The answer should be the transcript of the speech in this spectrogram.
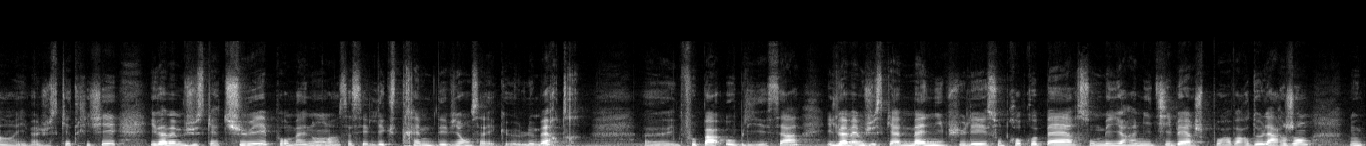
Hein. il va jusqu'à tricher, il va même jusqu'à tuer pour Manon. Hein. ça, c'est l'extrême déviance avec le meurtre. Euh, il ne faut pas oublier ça. Il va même jusqu'à manipuler son propre père, son meilleur ami Tiberge pour avoir de l'argent. Donc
